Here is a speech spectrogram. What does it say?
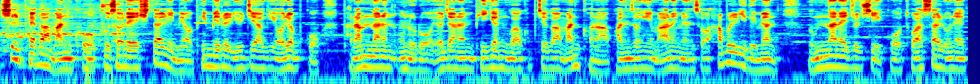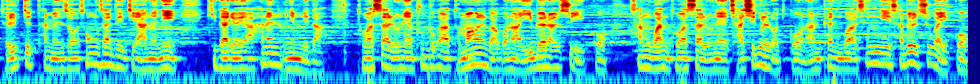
실패가 많고 구설에 시달리며 비밀을 유지하기 어렵고 바람나는 운으로 여자는 비견과 겁재가 많거나 관성이 많으면서 합을 이루면 음란해질 수 있고 도화살운에 될 듯하면서 성사되지 않으니 기다려야 하는 운입니다. 도화살 눈에 부부가 도망을 가거나 이별할 수 있고 상관 도화살 눈에 자식을 얻고 남편과 생리 사별수가 있고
